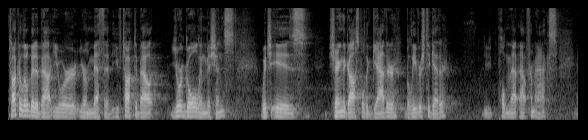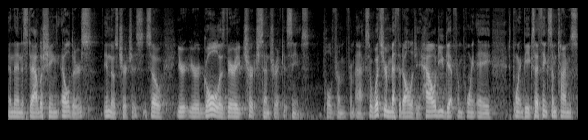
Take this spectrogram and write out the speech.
talk a little bit about your, your method. You've talked about your goal in missions, which is sharing the gospel to gather believers together you pulled that out from Acts. And then establishing elders in those churches. So your, your goal is very church centric, it seems, pulled from, from Acts. So, what's your methodology? How do you get from point A to point B? Because I think sometimes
